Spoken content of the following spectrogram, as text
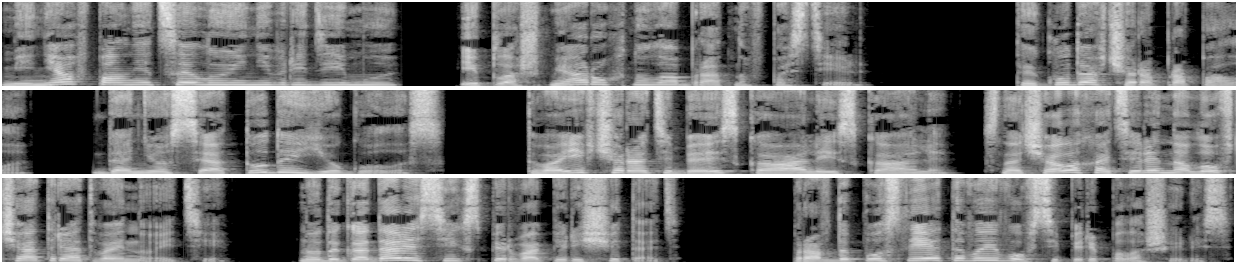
меня вполне целую и невредимую, и плашмя рухнула обратно в постель. «Ты куда вчера пропала?» – донесся оттуда ее голос. «Твои вчера тебя искали, искали. Сначала хотели на ловчий отряд войной идти, но догадались их сперва пересчитать. Правда, после этого и вовсе переполошились.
